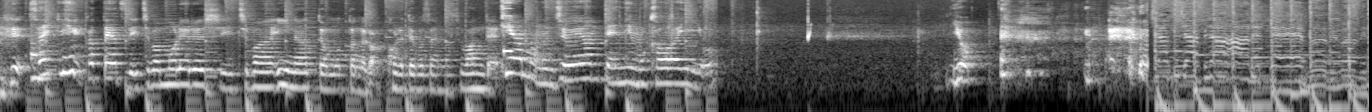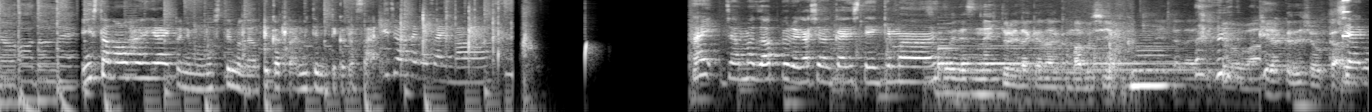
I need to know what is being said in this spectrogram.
で最近買ったやつで一番盛れるし一番いいなって思ったのがこれでございます。ワンデー。ティアマの14.2も可愛いよ。よっ。インスタのハイライトにも載せてるのでよかったら見てみてください。以上でございますはいじゃあまずアップルが紹介していきます。すごいですね。一人だけなんか眩しい服着ていただいて今日は。主役でしょうか？主役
